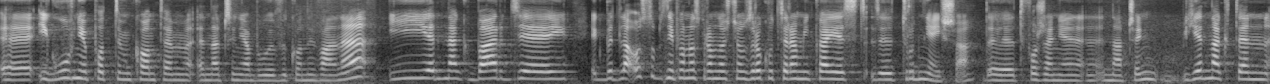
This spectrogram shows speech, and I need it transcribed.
E, I głównie pod tym kątem naczynia były wykonywane. I jednak bardziej, jakby dla osób z niepełnosprawnością wzroku ceramika jest e, trudniejsza, e, tworzenie naczyń. Jednak ten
